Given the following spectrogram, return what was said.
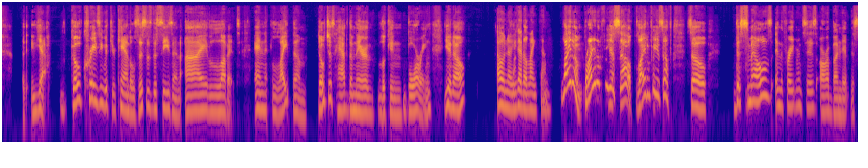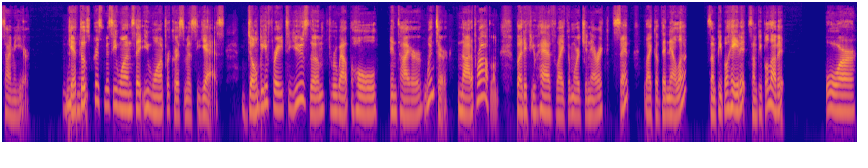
Uh, yeah, go crazy with your candles. This is the season. I love it. And light them. Don't just have them there looking boring, you know? Oh, no, you got to light them. Light them. Light them for yourself. Light them for yourself. So the smells and the fragrances are abundant this time of year. Get mm-hmm. those Christmassy ones that you want for Christmas. Yes. Don't be afraid to use them throughout the whole entire winter. Not a problem. But if you have like a more generic scent, like a vanilla, some people hate it, some people love it, or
